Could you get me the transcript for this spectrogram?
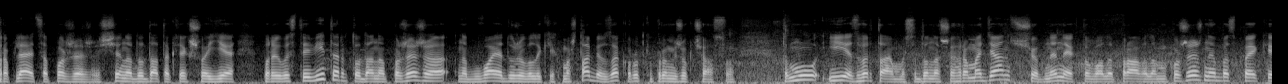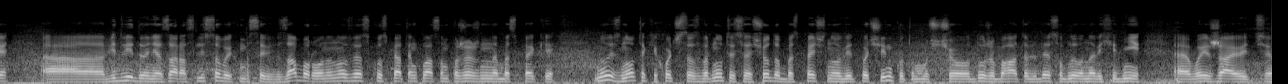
трапляється пожежа. Ще на додаток, якщо є поривистий вітер, то дана пожежа набуває дуже великих масштабів за короткий проміжок часу. Тому і звертаємося до наших громадян, щоб не нехтували правилами пожежної безпеки. Е, Відвідування зараз лісових масивів заборонено у зв'язку з п'ятим класом пожежної небезпеки. Ну і знов таки хочеться звернутися щодо безпечного відпочинку, тому що дуже багато людей, особливо на вихідні, е, виїжджають е,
